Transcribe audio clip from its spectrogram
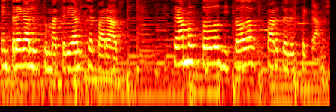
entrégales tu material separado Seamos todos y todas parte de este cambio.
